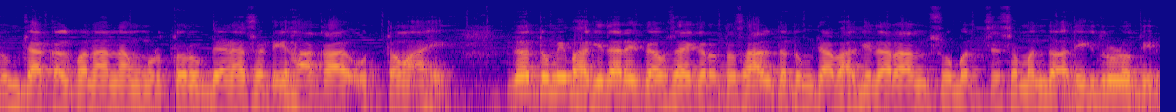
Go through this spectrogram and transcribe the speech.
तुमच्या कल्पनांना मूर्तरूप देण्यासाठी हा काळ उत्तम आहे. जर तुम्ही भागीदारीत व्यवसाय करत असाल तर तुमच्या भागीदारांसोबतचे संबंध अधिक दृढ होतील.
